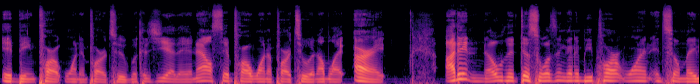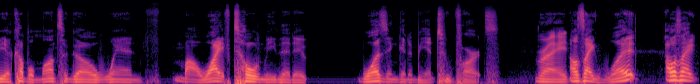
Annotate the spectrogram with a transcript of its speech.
it being part one and part two. Because yeah, they announced it part one and part two, and I'm like, all right, I didn't know that this wasn't going to be part one until maybe a couple months ago when my wife told me that it wasn't going to be in two parts. right? I was like, what? I was like,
